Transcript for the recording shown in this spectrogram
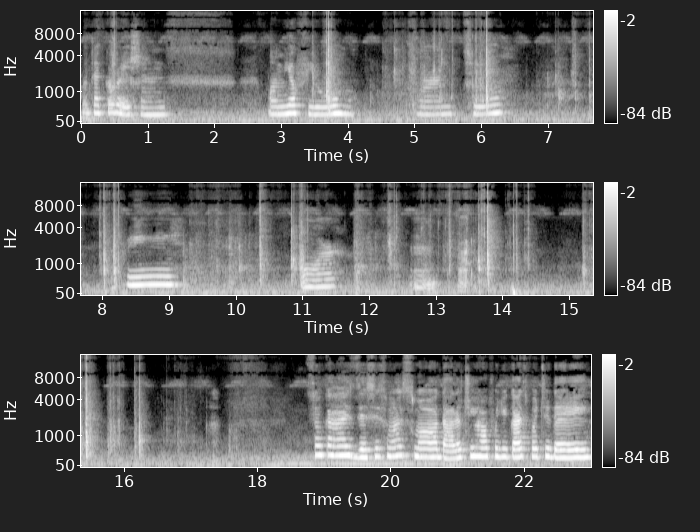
for decorations um a few. One two three four and five. So guys this is my small dollar tree haul for you guys for today.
